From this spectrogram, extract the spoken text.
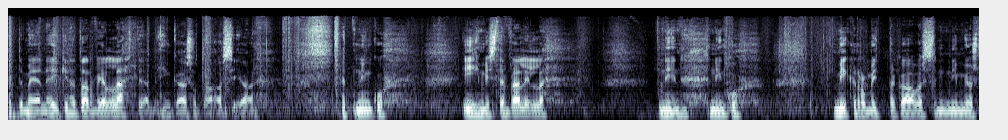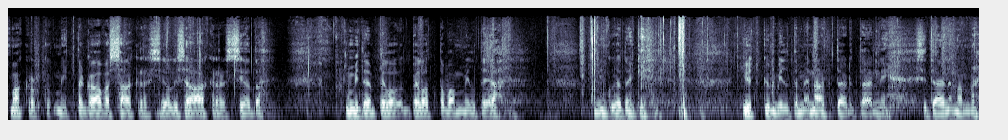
että meidän ei ikinä tarvitse lähteä mihinkään sota-asiaan. Että niin kuin ihmisten välillä niin, niin kuin mikromittakaavassa, niin myös makromittakaavassa aggressio lisää aggressiota. Miten pelottavammilta ja niin kuin jotenkin jytkymiltä me näyttäydytään, niin sitä enemmän me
